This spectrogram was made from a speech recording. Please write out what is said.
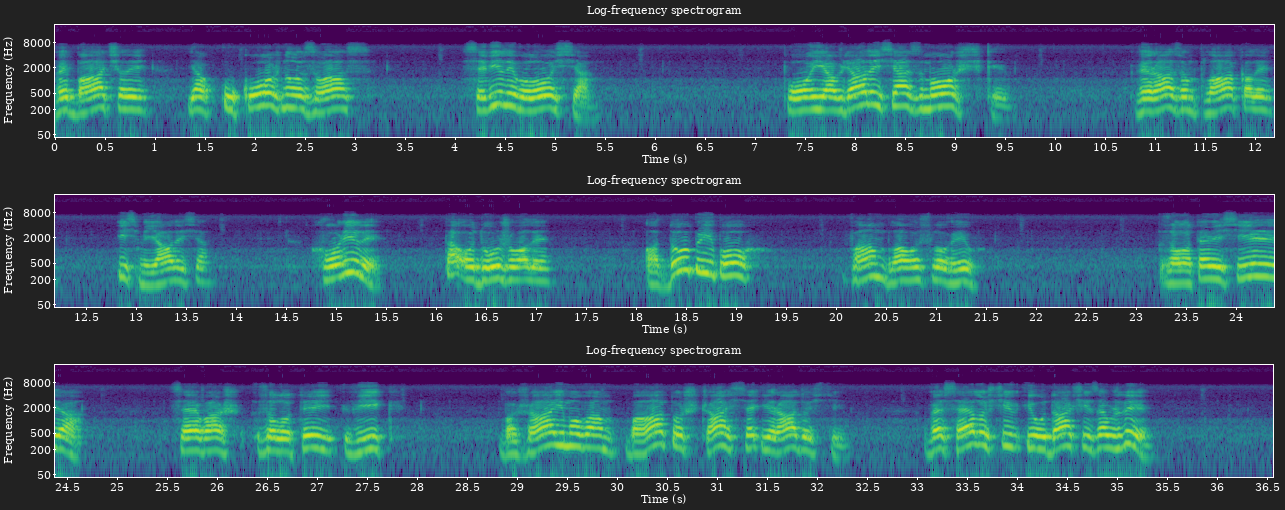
Ви бачили, як у кожного з вас сивіли волосся, появлялися зморшки. Ви разом плакали і сміялися, хворіли та одужували, а добрий Бог вам благословив. Золоте весілля це ваш золотий вік. Бажаємо вам багато щастя і радості, веселощів і удачі завжди.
